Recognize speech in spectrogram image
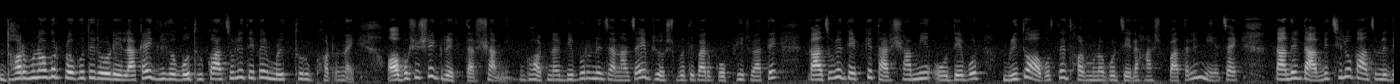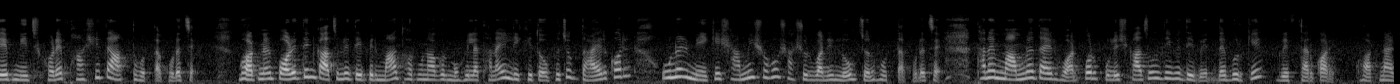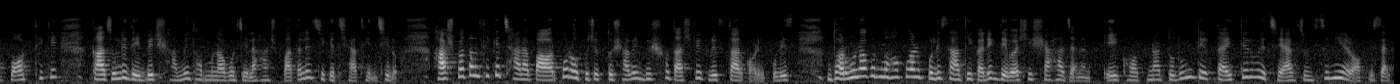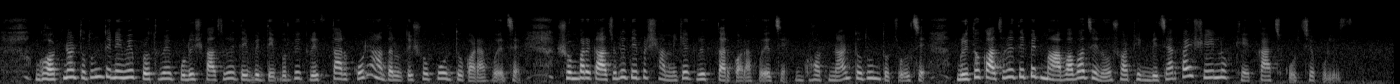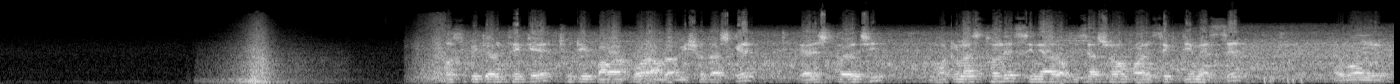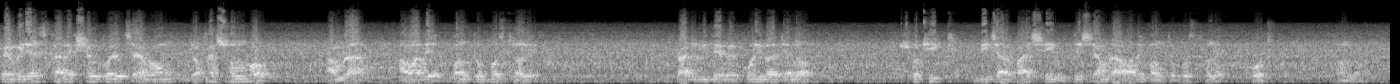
ধর্মনগর প্রগতি road এলাকায় গৃহবধূ কাজলি দেবের মৃত্যুর ঘটনায় অবশেষে গ্রেফতার স্বামী। ঘটনার বিবরণে জানা যায়, বৃহস্পতিবার গভীর রাতে কাজলি দেবকে তার স্বামী ও দেবর মৃত অবস্থায় ধর্মনগর জেলা হাসপাতালে নিয়ে যায়। তাদের দাবি ছিল, কাজলি দেব নিজ ঘরে ফাঁসিতে আত্মহত্যা করেছে। ঘটনার পরের দিন কাজলি দেবের মা ধর্মনগর মহিলা থানায় লিখিত অভিযোগ দায়ের করেন, উনার মেয়েকে স্বামী সহ শাশুড়বাড়ির লোকজন হত্যা করেছে। থানায় মামলা দায়ের হওয়ার পর পুলিশ কাজল দেবী দেবের দেবরকে গ্রেফতার করে। ঘটনার পর থেকে কাজলি দেবের স্বামী ধর্মনগর জেলা হাসপাতালে চিকিৎসাধীন ছিল। হাসপাতাল থেকে ছাড়া পাওয়ার পর অভিযুক্ত স্বামী বিশ্ব দাসকে গ্রেফতার করে পুলিশ। ধর্মনগর মহকুমার পুলিশ আধিকারিক দেবাশিস সাহা জানান, এই ঘটনার তদন্তের দায়িত্বে রয়েছে একজন সিনিয়র অফিসার। ঘটনার তদন্তে নেমে প্রথমে পুলিশ কাজলি দেবের দেবরকে গ্রেফতার করে আদালতে সোপর্দ করা হয়েছে। সোমবার কাজলি দেবের স্বামীকে গ্রেফতার করা হয়েছে। ঘটনার তদন্ত চলছে। মৃত কাজলি দেবের মা বাবা যেন সঠিক বিচার পায়, সেই লক্ষ্যে কাজ করছে পুলিশ। হসপিটাল থেকে ছুটি পাওয়ার পর আমরা বিশ্ব দাসকে অ্যারেস্ট করেছি। ঘটনাস্থলে সিনিয়র অফিসার সহ ফরেন্সিক টিম এসছে এবং এভিডেন্স কালেকশন করেছে এবং যথাসম্ভব আমরা আমাদের গন্তব্যস্থলে রাজুলি দেবের পরিবার যেন সঠিক বিচার পায় সেই উদ্দেশ্যে আমরা আমাদের গন্তব্যস্থলে পৌঁছব। ধন্যবাদ।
